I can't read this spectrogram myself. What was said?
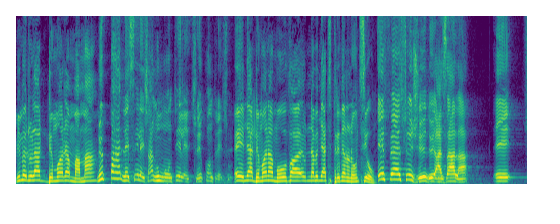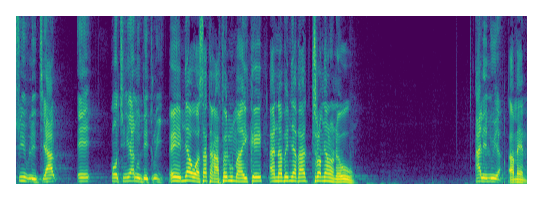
Ne pas laisser les gens nous monter les uns contre les autres. eye míaɖe mɔ na amewo va na be míatitre mía nɔnɔ ŋuti o Et faire ce jeu de hasard là et suivre le diable et continuer à nous détruire. Alléluia. amen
